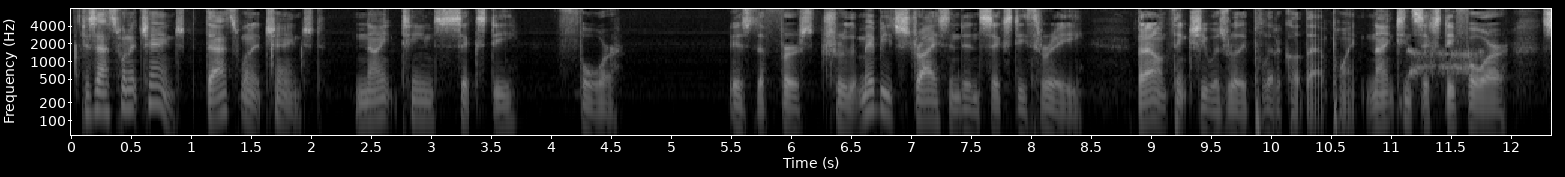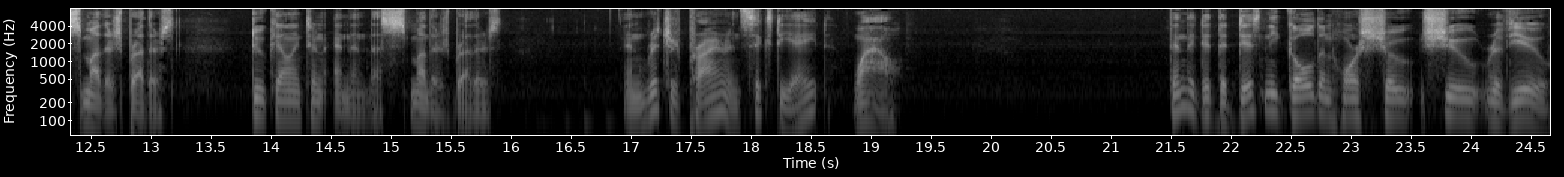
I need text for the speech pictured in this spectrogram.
because that's when it changed. That's when it changed. 1964 is the first true. Maybe Streisand in '63, but I don't think she was really political at that point. 1964, Smothers Brothers, Duke Ellington, and then the Smothers Brothers, and Richard Pryor in '68. Wow. Then they did the Disney Golden Horseshoe Shoe Revue.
